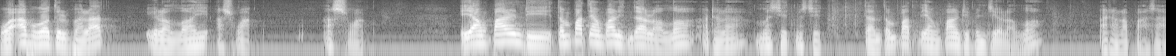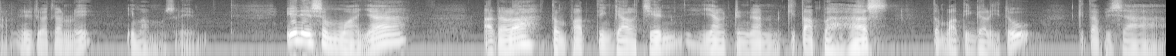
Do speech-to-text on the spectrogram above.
Wa abghadul balad ilallahi aswak. Aswak. Yang paling di tempat yang paling dicintai oleh Allah adalah masjid-masjid. Dan tempat yang paling dibenci oleh Allah adalah pasar. Ini dikatakan oleh Imam Muslim. Ini semuanya adalah tempat tinggal jin yang dengan kita bahas tempat tinggal itu kita bisa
